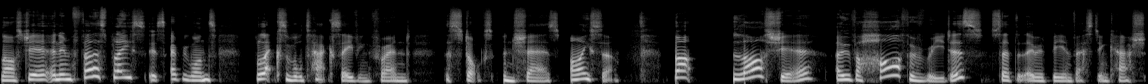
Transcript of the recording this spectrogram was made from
last year. And in first place, it's everyone's flexible tax saving friend, the stocks and shares ISA. But last year, over half of readers said that they would be investing cash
